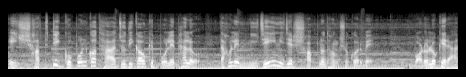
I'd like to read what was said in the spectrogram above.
এই সাতটি গোপন কথা যদি কাউকে বলে ফেলো, তাহলে নিজেই নিজের স্বপ্ন ধ্বংস করবে। বড়লোকেরা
